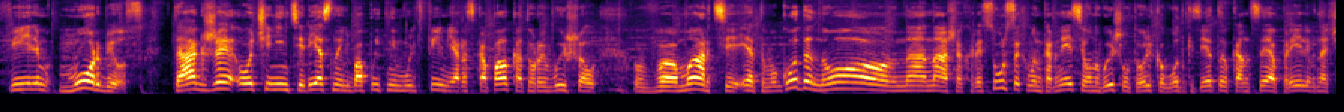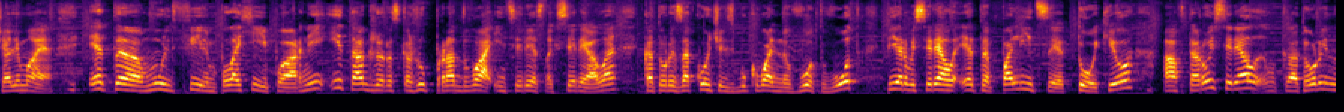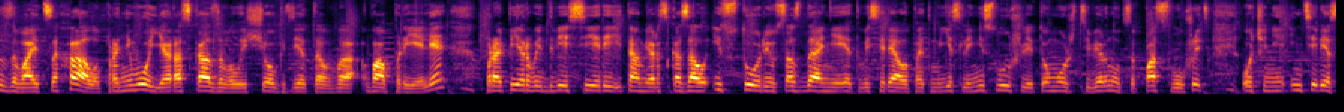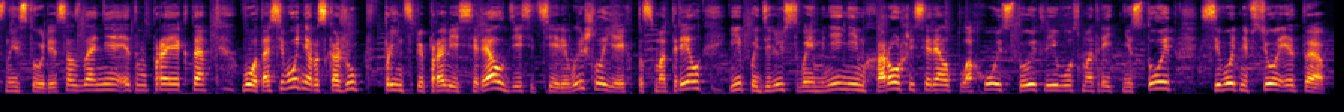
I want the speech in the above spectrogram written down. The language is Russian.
фильм «Морбиус», также очень интересный, любопытный мультфильм я раскопал, который вышел в марте этого года, но на наших ресурсах в интернете он вышел только вот где-то в конце апреля, в начале мая. Это мультфильм «Плохие парни», и также расскажу про два интересных сериала, которые закончились буквально вот-вот. Первый сериал это «Полиция Токио», а второй сериал, который называется «Хало». Про него я рассказывал еще где-то в, в апреле про первые две серии, и там я рассказал историю создания этого сериала, поэтому если не слушали, то можете вернуться послушать. Очень интересная история создания этого проекта. Вот, а сегодня расскажу, в принципе, про весь сериал. 10 серий вышло, я их посмотрел и поделюсь своим мнением. Хороший сериал, плохой, стоит ли его смотреть, не стоит. Сегодня все это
